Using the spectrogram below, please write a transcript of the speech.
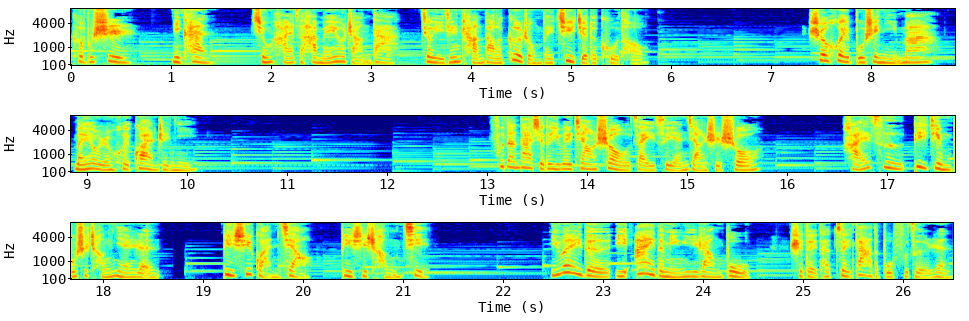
可不是，你看，熊孩子还没有长大。就已经尝到了各种被拒绝的苦头。社会不是你妈，没有人会惯着你。复旦大学的一位教授在一次演讲时说：“孩子毕竟不是成年人，必须管教，必须惩戒。一味的以爱的名义让步，是对他最大的不负责任。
